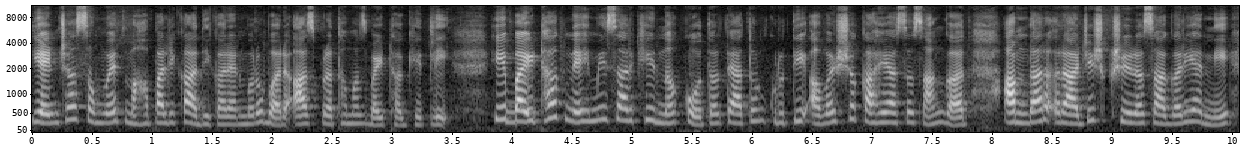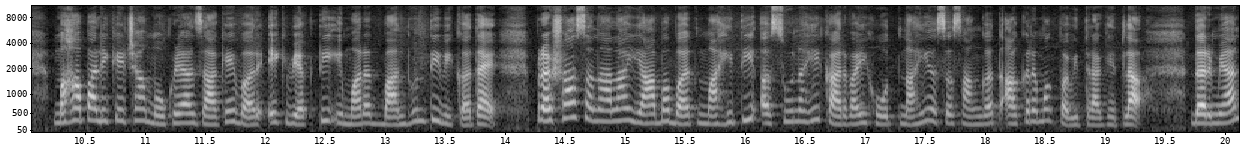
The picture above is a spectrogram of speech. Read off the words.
यांच्या समवेत महापालिका अधिकाऱ्यांबरोबर आज प्रथमच बैठक घेतली. ही बैठक नेहमीसारखी नको तर त्यातून कृती आवश्यक आहे असं सांगत आमदार राजेश क्षीरसागर यांनी महापालिकेच्या मोकळ्या जागेवर एक व्यक्ती इमारत बांधून ती विकत आहे. प्रशासनाला याबाबत माहिती असूनही कारवाई होत नाही असं सांगत आक्रमक पवित्रा घेतला. दरम्यान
